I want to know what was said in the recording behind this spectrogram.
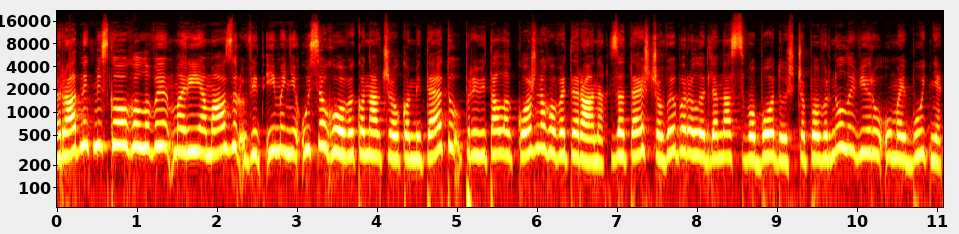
Радник міського голови Марія Мазур від імені усього виконавчого комітету привітала кожного ветерана за те, що вибороли для нас свободу, що повернули віру у майбутнє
